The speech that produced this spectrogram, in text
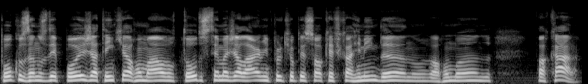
poucos anos depois já tem que arrumar o- todo o sistema de alarme porque o pessoal quer ficar remendando, arrumando. Fala, cara,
